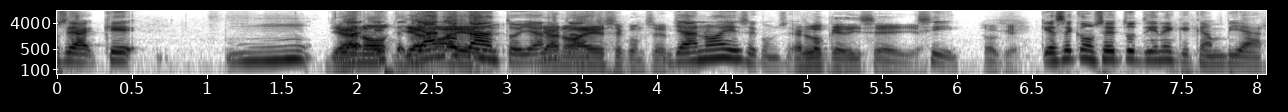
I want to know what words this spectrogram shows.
sea que Ya no, ya no, hay, tanto, ya, no, hay tanto. ese concepto. Ya no hay ese concepto. Es lo que dice ella. Sí. Ok. Que ese concepto tiene que cambiar.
